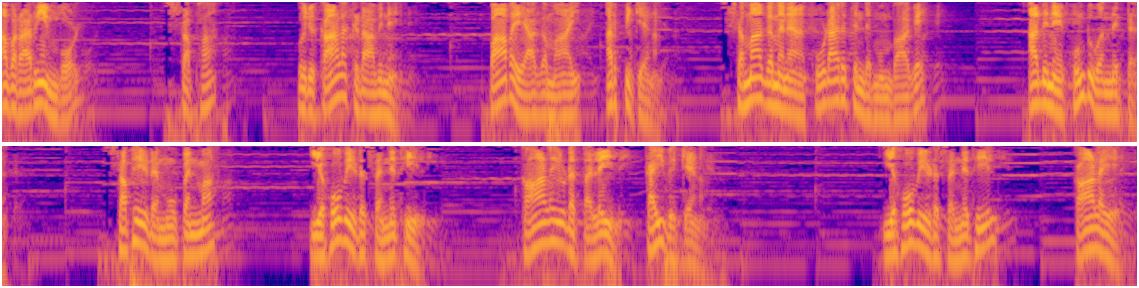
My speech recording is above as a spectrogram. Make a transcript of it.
അവർ അറിയുമ്പോൾ സഭ ഒരു കാളക്കിടാവിനെ പാപയാഗമായി അർപ്പിക്കണം. സമാഗമന കൂടാരത്തിന്റെ മുമ്പാകെ അതിനെ കൊണ്ടുവന്നിട്ട് സഭയുടെ മൂപ്പന്മാർ യഹോവയുടെ സന്നിധിയിൽ കാളയുടെ തലയിൽ കൈവയ്ക്കണം. യഹോവയുടെ സന്നിധിയിൽ കാളയെ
